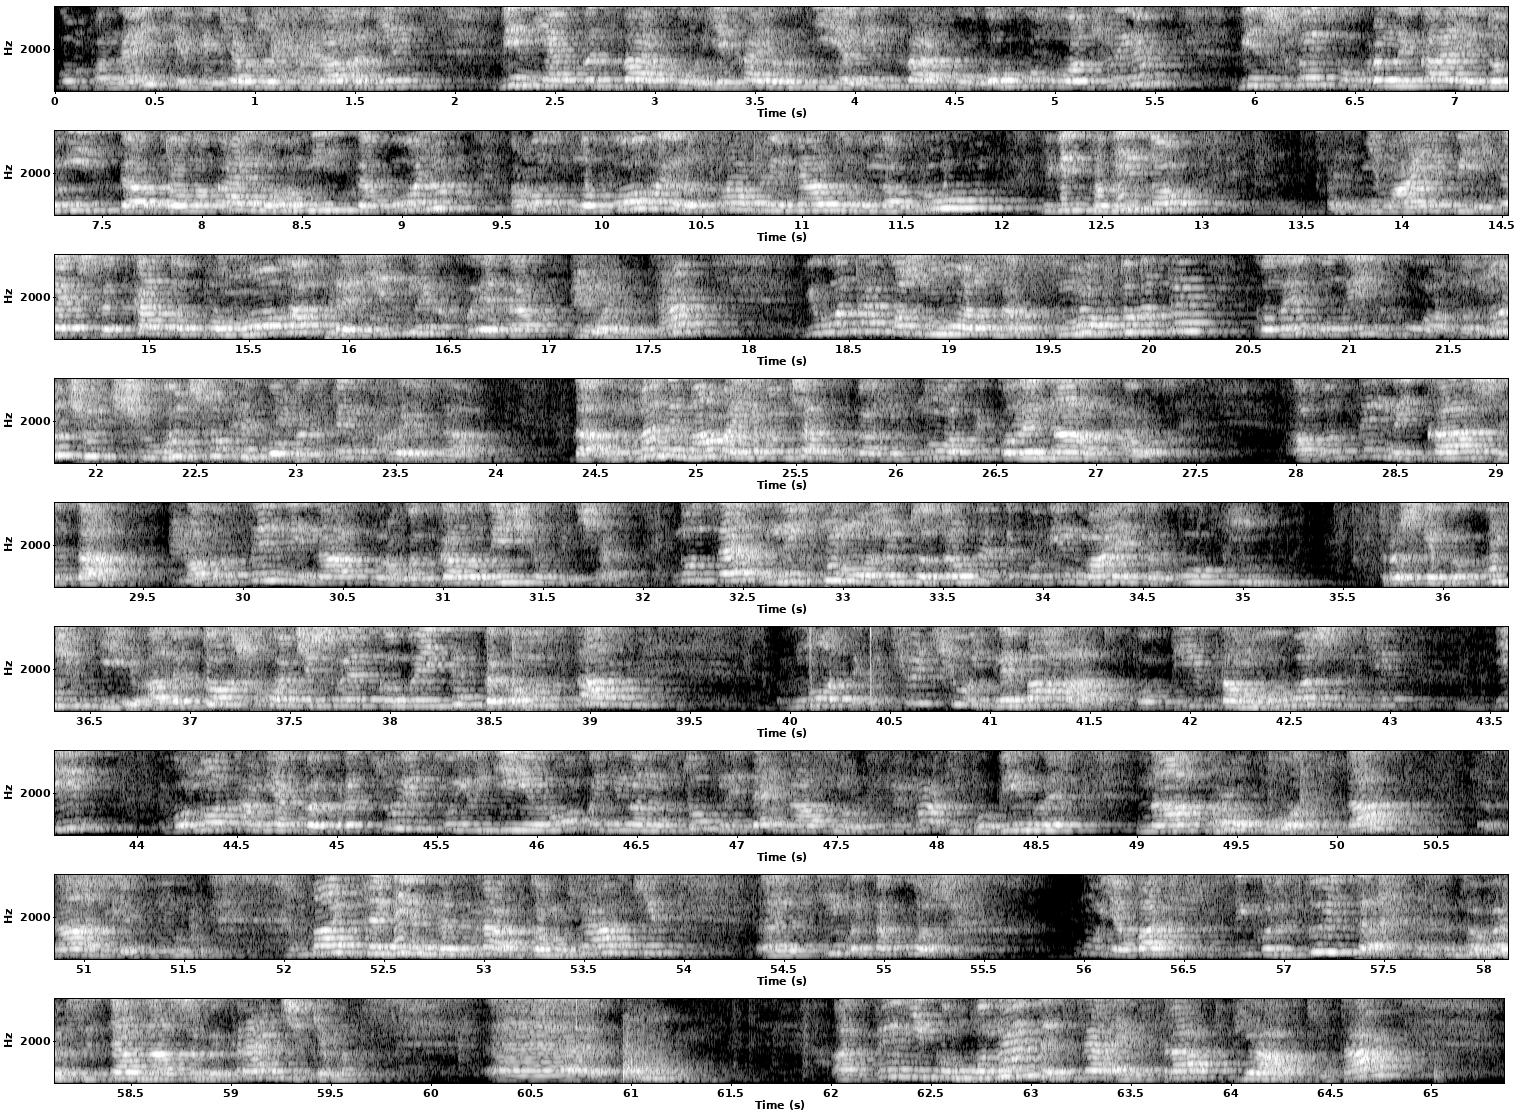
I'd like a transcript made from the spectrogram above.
компонентів, як я вже сказала, він, він якби зверху, яка його дія? Він зверху охолоджує, він швидко проникає до місця, до локального місця болю, розблоковує, розслаблює м'язову напругу і відповідно знімає біль. Це як швидка допомога при різних видах болю. Так? Його також можна розсмоктувати, коли болить горло. Ну, чуть-чуть, щоб не попекти сир. Да. Ну, в мене мама, я вам чесно кажу, в носи, коли насморк. Або сильний кашель, да, або сильний насморок, от така водичка тече. Ну це не всі можуть то зробити, бо він має таку трошки пекучу дію. Але хто ж хоче швидко вийти з такого стану, в носик чуть-чуть, небагато, по пів там горошинки, і воно там якби працює, свою дію робить, і на наступний день насморку нема, і побігли на роботу. Так? Далі мазь для він з екстрактом явки. Е, Всі ви також, ну я бачу, що всі користуються новим життям нашими кремчиками. Е, Активні компоненти це екстракт п'явки. Так?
